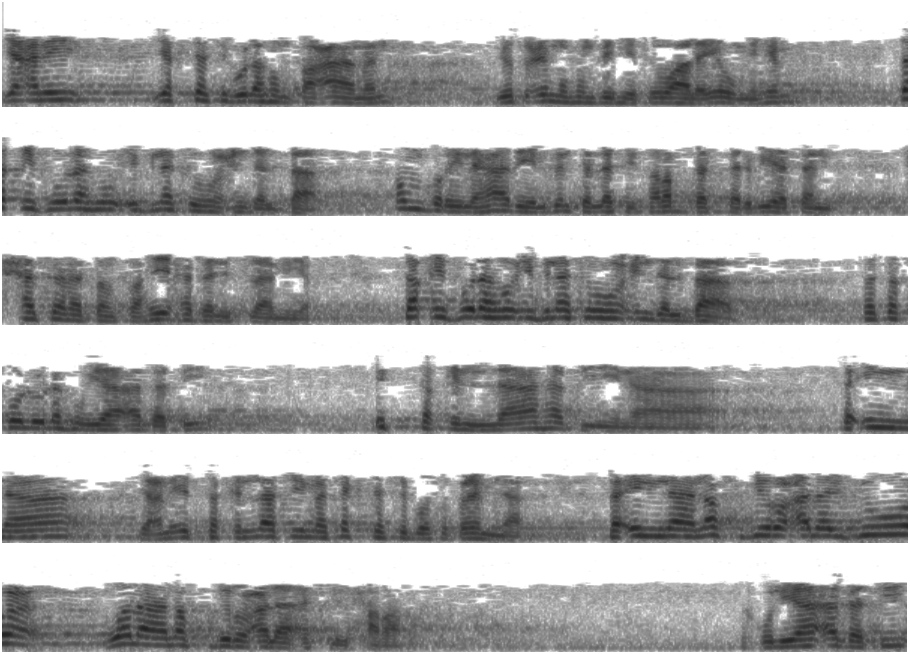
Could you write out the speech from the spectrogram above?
يعني يكتسب لهم طعاما يطعمهم به طوال يومهم. تقف له ابنته عند الباب. انظر إلى هذه البنت التي تربت تربية حسنة صحيحة إسلامية. تقف له ابنته عند الباب. فتقول له يا أبتي اتق الله فينا. فإنا يعني اتق الله فيما تكتسب وتطعمنا. فإنا نصبر على الجوع ولا نصبر على أكل الحرام. تقول يا أبتي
